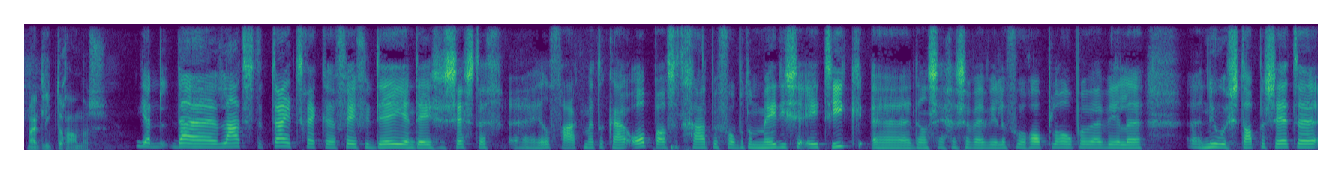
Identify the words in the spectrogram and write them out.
Maar het liep toch anders. Ja, de laatste tijd trekken VVD en D66 uh, heel vaak met elkaar op. Als het gaat bijvoorbeeld om medische ethiek, uh, dan zeggen ze wij willen voorop lopen, wij willen uh, nieuwe stappen zetten.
